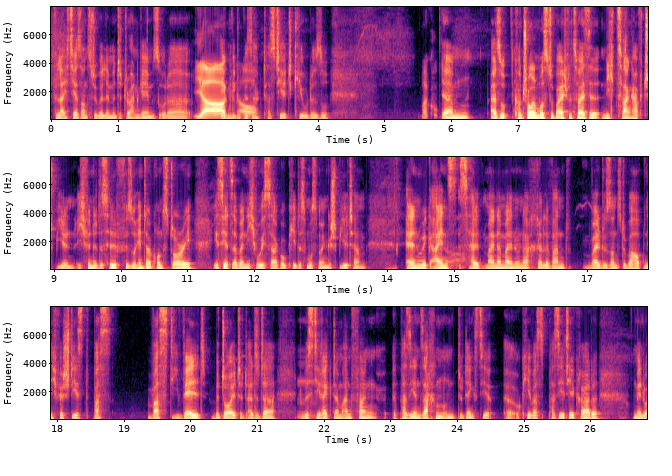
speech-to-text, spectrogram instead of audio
Vielleicht ja sonst über Limited Run Games oder ja, irgendwie genau. du gesagt hast, THQ oder so. Mal gucken. Ähm, also Control musst du beispielsweise nicht zwanghaft spielen. Ich finde, das hilft für so Hintergrundstory, ist jetzt aber nicht, wo ich sage, okay, das muss man gespielt haben. Alan Wake 1 ja. ist halt meiner Meinung nach relevant, weil du sonst überhaupt nicht verstehst, was, was die Welt bedeutet. Also da, du bist mhm. direkt am Anfang, äh, passieren Sachen und du denkst dir, äh, okay, was passiert hier gerade? Und wenn du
